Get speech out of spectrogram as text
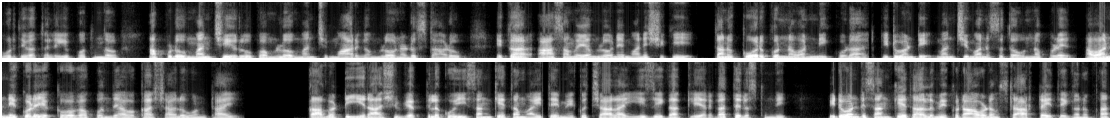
పూర్తిగా తొలగిపోతుందో అప్పుడు మంచి రూపంలో మంచి మార్గంలో నడుస్తాడు. ఇక ఆ సమయంలోనే మనిషికి తను కోరుకున్నవన్నీ కూడా ఇటువంటి మంచి మనసుతో ఉన్నప్పుడే అవన్నీ కూడా ఎక్కువగా పొందే అవకాశాలు ఉంటాయి. కాబట్టి ఈ రాశి వ్యక్తులకు ఈ సంకేతం అయితే మీకు చాలా ఈజీగా క్లియర్గా తెలుస్తుంది. ఇటువంటి సంకేతాలు మీకు రావడం స్టార్ట్ అయితే గనుక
